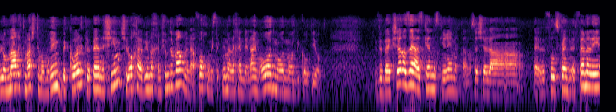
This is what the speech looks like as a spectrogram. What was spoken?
לומר את מה שאתם אומרים בקול כלפי אנשים שלא חייבים לכם שום דבר, ונהפוך ומסתכלים עליכם בעיניים מאוד מאוד מאוד ביקורתיות. ובהקשר הזה, אז כן מזכירים את הנושא של ה-full friend family,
